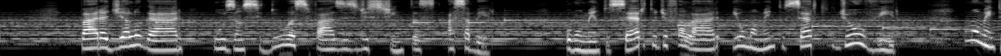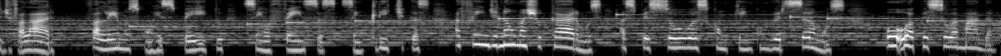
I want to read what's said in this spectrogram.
Para dialogar, usam-se duas fases distintas, a saber, o momento certo de falar e o momento certo de ouvir. No momento de falar, falemos com respeito, sem ofensas, sem críticas, a fim de não machucarmos as pessoas com quem conversamos ou a pessoa amada.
